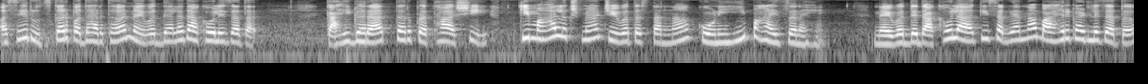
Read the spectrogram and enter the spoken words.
असे रुचकर पदार्थ नैवेद्याला दाखवले जातात. काही घरात तर प्रथा अशी की महालक्ष्म्या जेवत असताना कोणीही पाहायचं नाही. नैवेद्य दाखवला की सगळ्यांना बाहेर काढलं जातं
